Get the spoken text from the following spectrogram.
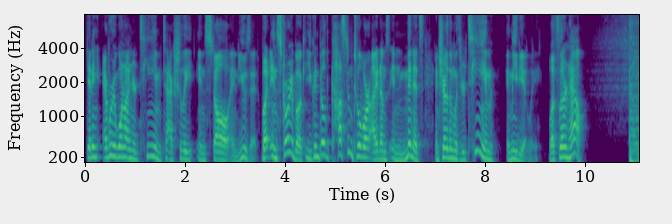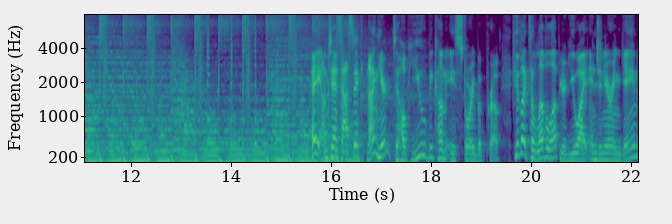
getting everyone on your team to actually install and use it. But in Storybook, you can build custom toolbar items in minutes and share them with your team immediately. Let's learn how. Hey, I'm Chantastic, and I'm here to help you become a Storybook Pro. If you'd like to level up your UI engineering game,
